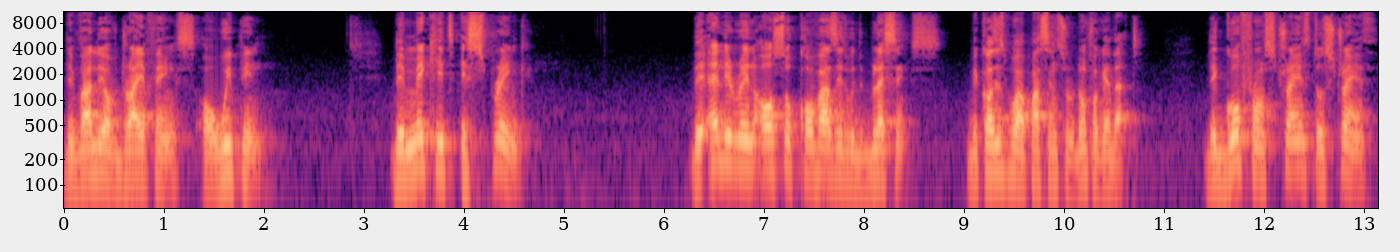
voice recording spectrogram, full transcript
the valley of dry things, or weeping, they make it a spring the early rain also covers it with blessings because these people are passing through. Don't forget that. They go from strength to strength.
